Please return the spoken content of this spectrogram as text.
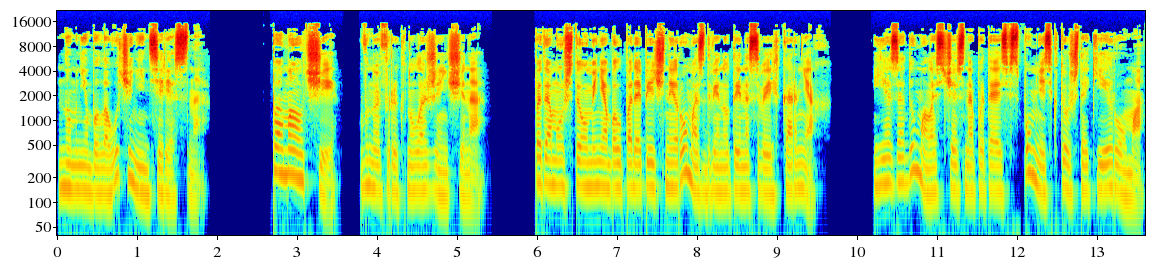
но мне было очень интересно. «Помолчи», — вновь рыкнула женщина. потому что у меня был подопечный Рома, сдвинутый на своих корнях. Я задумалась, честно пытаясь вспомнить, кто ж такие Рома,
